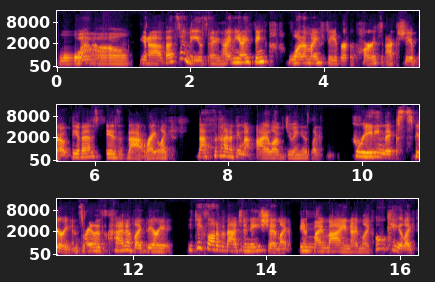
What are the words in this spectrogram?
Wow. Yeah, that's amazing. I mean, I think one of my favorite parts actually about the events is that, right? Like, that's the kind of thing that I love doing is like creating the experience, right? It's kind of like very it takes a lot of imagination. Like in my mind, I'm like, okay, like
